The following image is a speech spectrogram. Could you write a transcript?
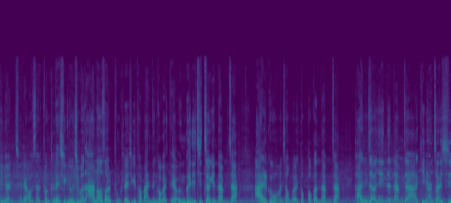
김현철의 어설픈 클래식 요즘은 안 어설픈 클래식이 더 맞는 것 같아요 은근히 지적인 남자 알고 보면 정말 똑똑한 남자 반전이 있는 남자 김현철 씨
